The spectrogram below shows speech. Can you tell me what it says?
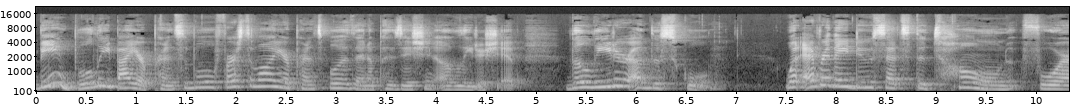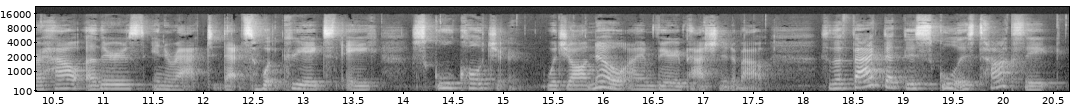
being bullied by your principal, first of all, your principal is in a position of leadership, the leader of the school. Whatever they do sets the tone for how others interact. That's what creates a school culture, which y'all know I am very passionate about. So the fact that this school is toxic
